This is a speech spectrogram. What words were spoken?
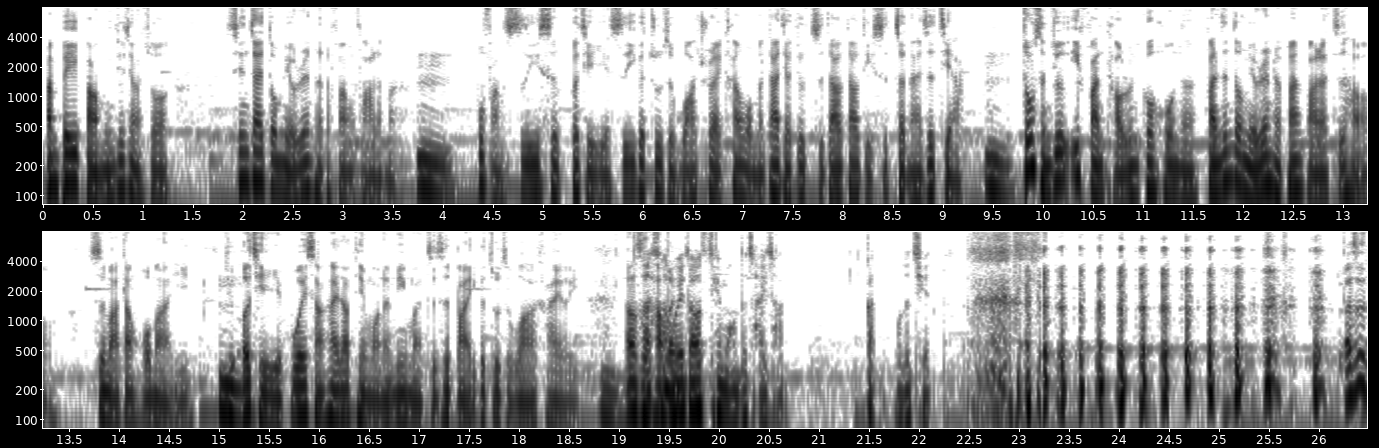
安倍保明就讲说，现在都没有任何的方法了嘛，嗯。不妨试一试，而且也是一个柱子挖出来看，我们大家就知道到底是真还是假。嗯。终审就一番讨论过后呢，反正都没有任何办法了，只好死马当活马医，就、嗯而且也不会伤害到天王的命嘛，只是把一个柱子挖开而已。嗯，当时他们会到天王的财产，干我的钱。但是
